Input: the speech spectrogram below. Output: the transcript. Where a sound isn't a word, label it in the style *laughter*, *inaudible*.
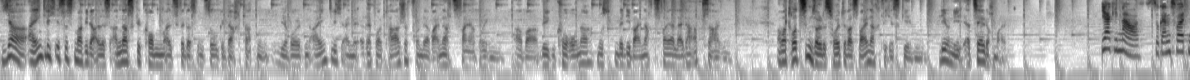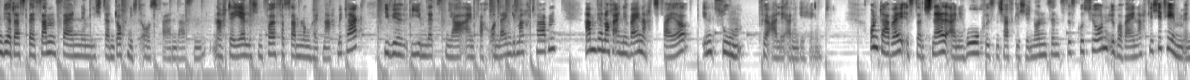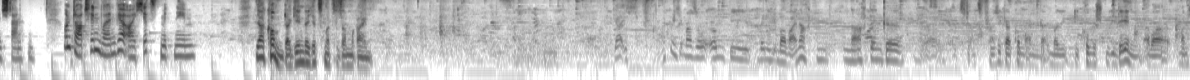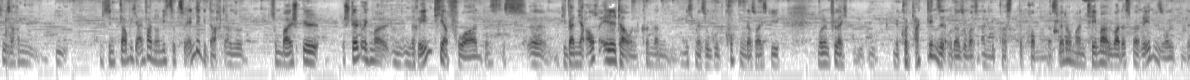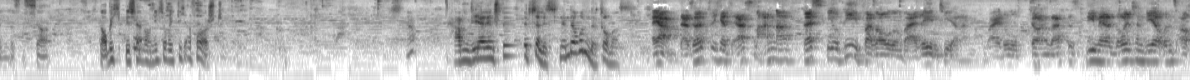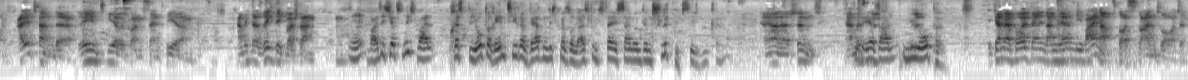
Ja, eigentlich ist es mal wieder alles anders gekommen, als wir das uns so gedacht hatten. Wir wollten eigentlich eine Reportage von der Weihnachtsfeier bringen, aber wegen Corona mussten wir die Weihnachtsfeier leider absagen. Aber trotzdem soll es heute was Weihnachtliches geben. Leonie, erzähl doch mal. Ja, genau. So ganz wollten wir das Beisammensein nämlich dann doch nicht ausfallen lassen. Nach der jährlichen Vollversammlung heute Nachmittag, die wir wie im letzten Jahr einfach online gemacht haben, haben wir noch eine Weihnachtsfeier in Zoom für alle angehängt. Und dabei ist dann schnell eine hochwissenschaftliche Nonsensdiskussion über weihnachtliche Themen entstanden. Und dorthin wollen wir euch jetzt mitnehmen. Ja, komm, da gehen wir jetzt mal zusammen rein. Ja, ich frage mich immer so irgendwie, wenn ich über Weihnachten nachdenke, ja, als, als, Physiker kommen einem da immer die, die komischsten Ideen, aber manche Sachen, die sind, glaube ich, einfach noch nicht so zu Ende gedacht. Also zum Beispiel stellt euch mal ein Rentier vor. Das ist, äh, die werden ja auch älter und können dann nicht mehr so gut gucken. Das heißt, die wollen vielleicht eine Kontaktlinse oder sowas angepasst bekommen. Das wäre doch mal ein Thema, über das wir reden sollten, denn das ist ja, glaube ich, bisher noch nicht so richtig erforscht. Ja. Haben wir den Spezialisten in der Runde, Thomas? Naja, das hört sich jetzt erstmal an nach Presbyopie-Versorgung bei Rentieren weil du schon sagtest, vielmehr sollten wir uns auf alternde Rentiere konzentrieren. Habe ich das richtig verstanden? Hm, weiß ich jetzt nicht, weil presbyope Rentiere werden nicht mehr so leistungsfähig sein und den Schlitten ziehen können. Ja, ja das stimmt. Ja, ich würde eher sagen Myope. Ich kann mir vorstellen, dann werden die Weihnachtspost beantwortet.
